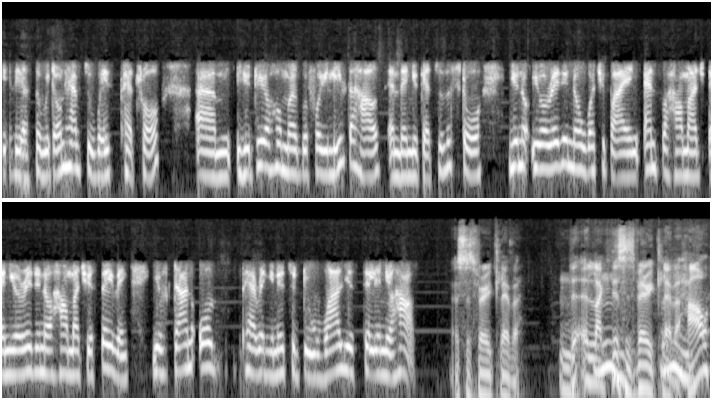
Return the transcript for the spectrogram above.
easier so we don't have to waste petrol. Um, you do your homework before you leave the house and then you get to the store. You know, you already know what you're buying and for how much and you already know how much you're saving. You've done all the preparing you need to do while you're still in your house. This is very clever. Mm. Th- like this mm. is very clever. Mm. How,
